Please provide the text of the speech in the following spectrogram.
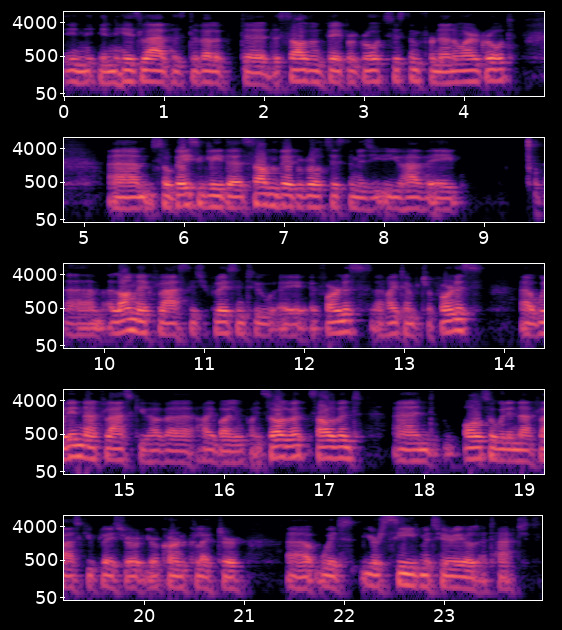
in in his lab has developed the the solvent vapor growth system for nanowire growth. Um, so basically, the solvent vapor growth system is you, you have a um, a long neck flask that you place into a, a furnace, a high temperature furnace. Uh, within that flask, you have a high boiling point solvent, solvent, and also within that flask, you place your your current collector uh, with your seed material attached.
